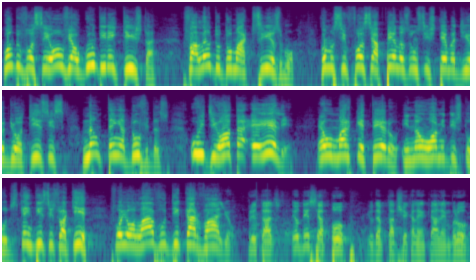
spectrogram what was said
Quando você ouve algum direitista falando do marxismo como se fosse apenas um sistema de idiotices, não tenha dúvidas. O idiota é ele, é um marqueteiro e não um homem de estudos. Quem disse isso aqui foi Olavo de Carvalho. Deputados, eu disse há pouco, e o deputado Chico Alencar lembrou,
